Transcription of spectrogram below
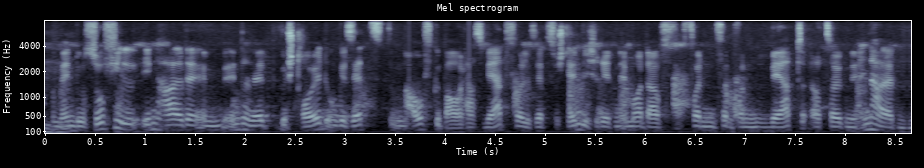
Mhm. Und wenn du so viel Inhalte im Internet gestreut und gesetzt und aufgebaut hast, wertvolle, selbstverständlich reden immer da von, von, von werterzeugenden Inhalten.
